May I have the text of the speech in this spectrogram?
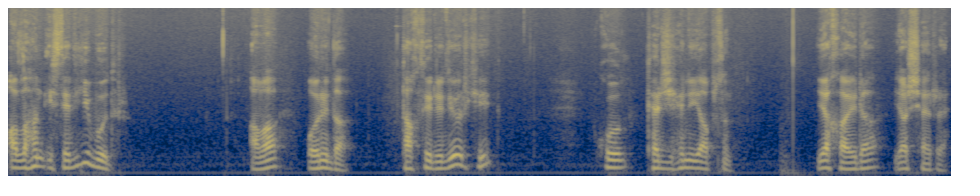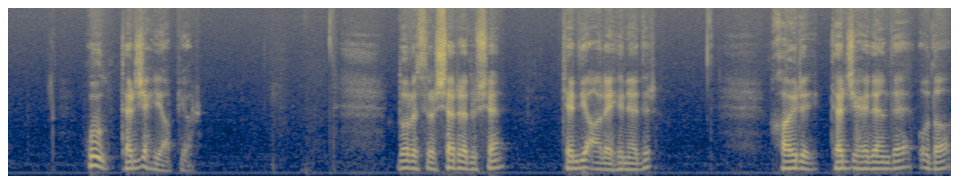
Allah'ın istediği budur. Ama onu da takdir ediyor ki kul tercihini yapsın. Ya hayra ya şerre. Kul tercih yapıyor. Dolayısıyla şerre düşen kendi aleyhinedir. Hayrı tercih eden de o da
